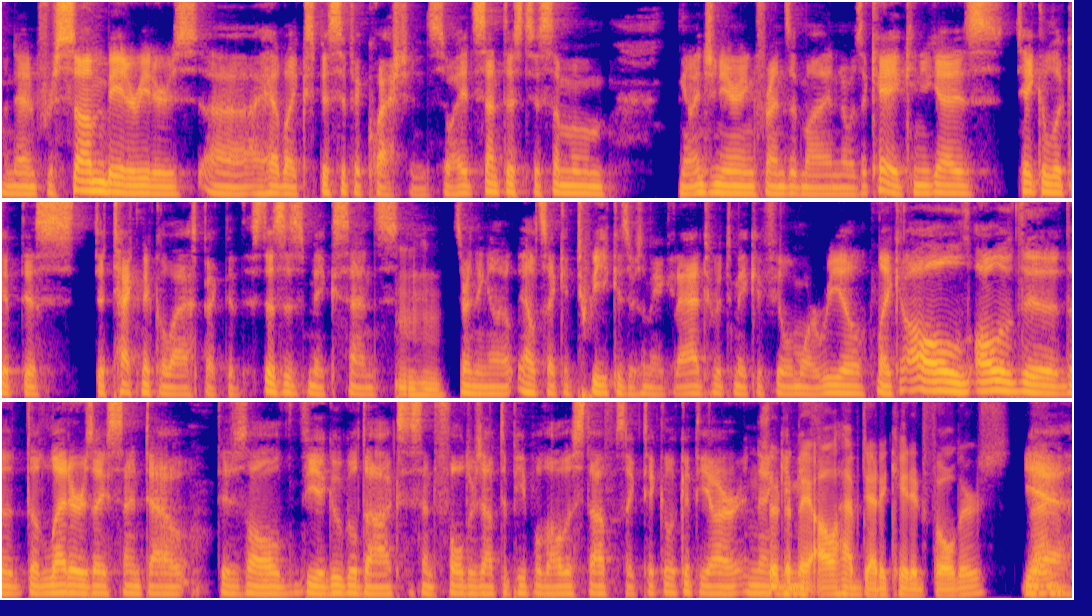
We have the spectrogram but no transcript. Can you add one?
And then for some beta readers uh, i had like specific questions. So i had sent this to some of them you know engineering friends of mine. And I was like, hey, can you guys take a look at this, the technical aspect of this? Does this make sense? Mhm. Is there anything else I could tweak? Is there something I could add to it to make it feel more real? Like all all of the the, the letters I sent out, there's all via Google Docs. I sent folders out to people with all this stuff. It's like take a look at the art and then So did they all have dedicated folders? then? yeah,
